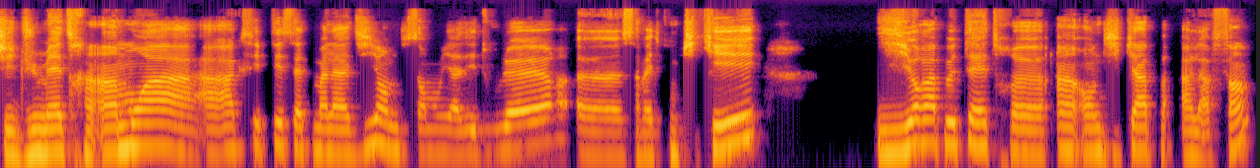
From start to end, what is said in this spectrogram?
J'ai dû mettre un mois à accepter cette maladie en me disant bon, il y a des douleurs, euh, ça va être compliqué. Il y aura peut-être euh, un handicap à la fin.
